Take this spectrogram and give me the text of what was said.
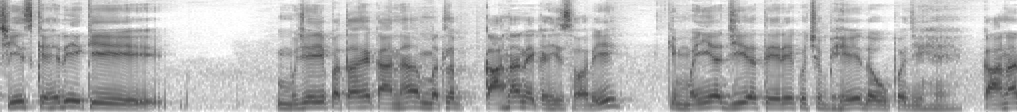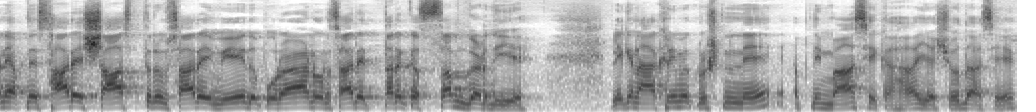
चीज़ कह दी कि मुझे ये पता है कान्हा मतलब कान्हा ने कही, सॉरी, कि मैया जिया तेरे कुछ भेद उपजी हैं। कान्हा ने अपने सारे शास्त्र, सारे वेद, पुराण और सारे तर्क सब गढ़ दिए। लेकिन आखिरी में कृष्ण ने अपनी माँ से कहा, यशोदा से,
